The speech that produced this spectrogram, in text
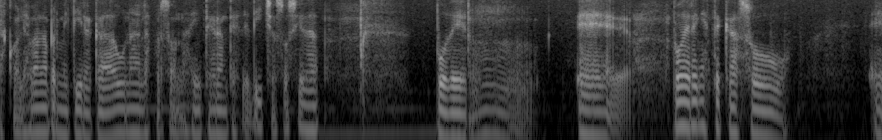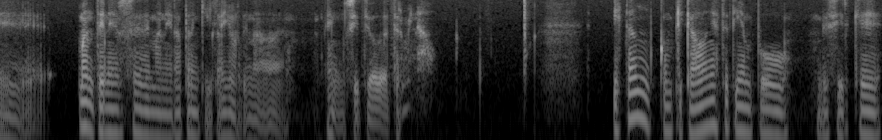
las cuales van a permitir a cada una de las personas integrantes de dicha sociedad poder, eh, poder en este caso eh, mantenerse de manera tranquila y ordenada en un sitio determinado. Es tan complicado en este tiempo decir que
